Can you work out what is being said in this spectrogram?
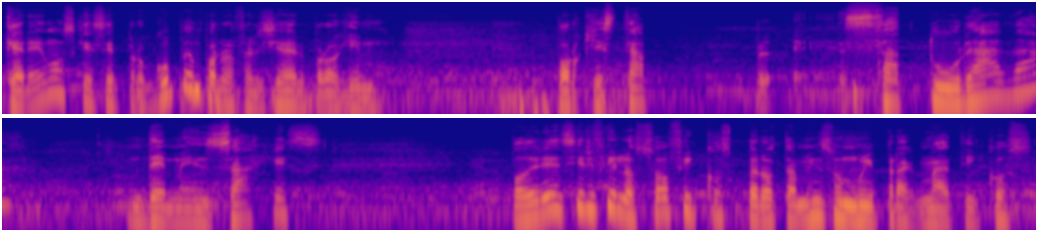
Queremos que se preocupen por la felicidad del prójimo, porque está eh, saturada de mensajes, podría decir filosóficos, pero también son muy pragmáticos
